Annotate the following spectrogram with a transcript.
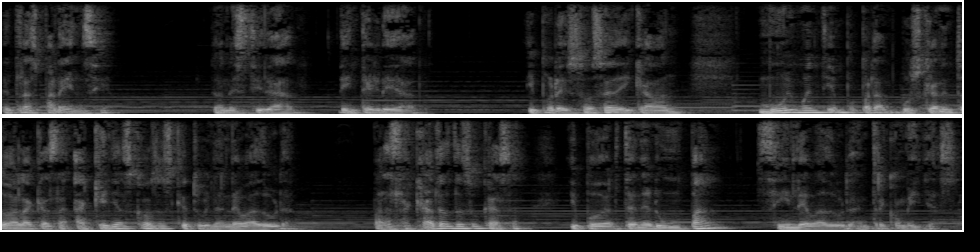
de transparencia, de honestidad, de integridad. Y por eso se dedicaban muy buen tiempo para buscar en toda la casa aquellas cosas que tuvieran levadura, para sacarlas de su casa y poder tener un pan sin levadura, entre comillas.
